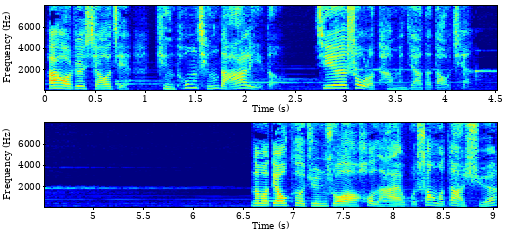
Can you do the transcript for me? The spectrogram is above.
还好这小姐挺通情达理的，接受了他们家的道歉。那么雕刻君说，后来我上了大学，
